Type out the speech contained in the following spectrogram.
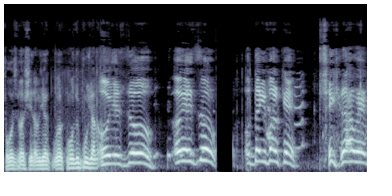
Położyła się na mnie jak, jak młody Pudzian. O Jezu! O Jezu! Oddaję walkę! Przegrałem!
